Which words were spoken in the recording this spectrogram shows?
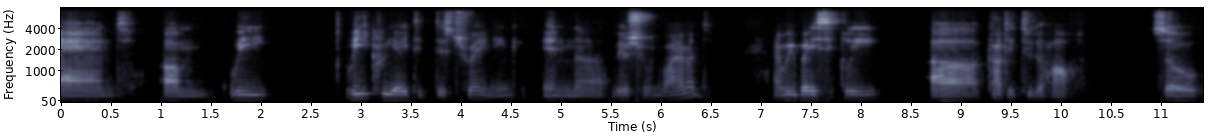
and um, we recreated this training in a virtual environment, and we basically uh, cut it to the half. So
